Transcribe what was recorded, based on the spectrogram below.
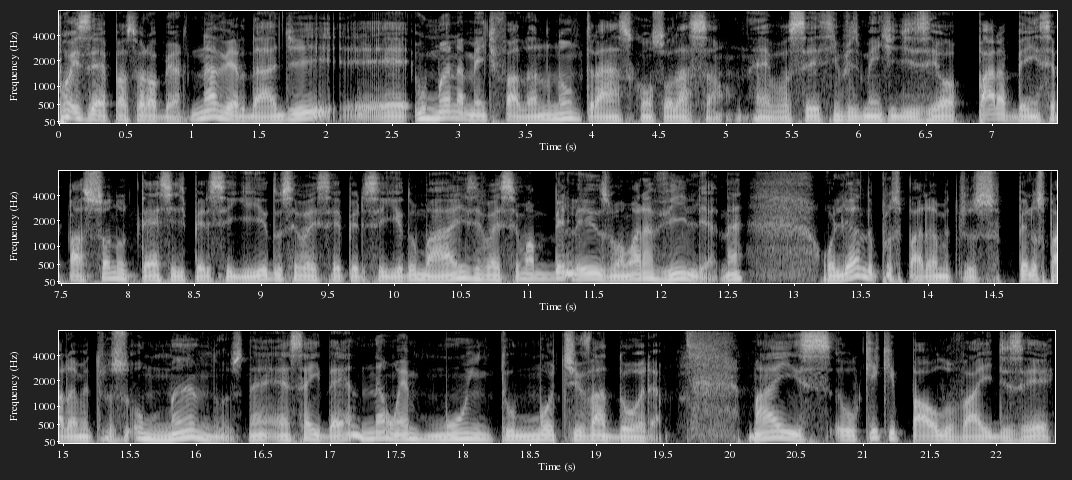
Pois é, pastor Alberto. Na verdade, é, humanamente falando, não traz consolação. É você simplesmente dizer, ó, parabéns, você passou no teste de perseguido, você vai ser perseguido mais e vai ser uma beleza, uma maravilha, né? Olhando para os parâmetros, pelos parâmetros humanos, né, essa ideia não é muito motivadora. Mas o que que Paulo vai dizer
